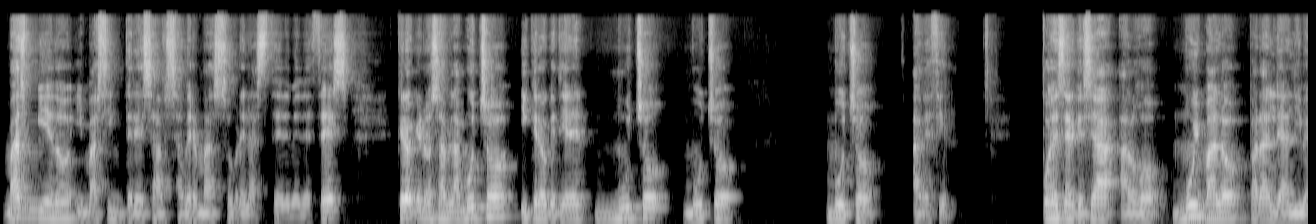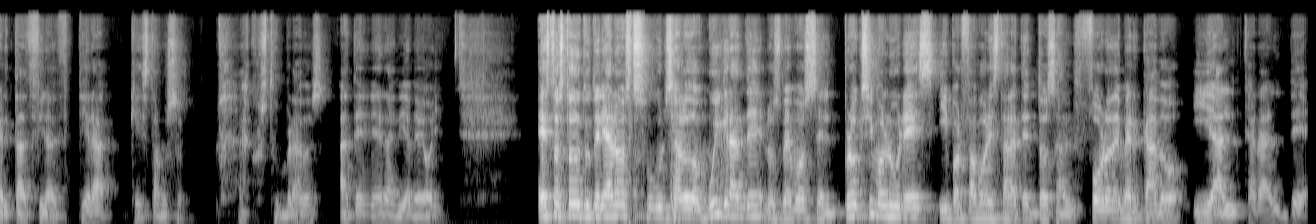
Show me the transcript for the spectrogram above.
más miedo y más interés a saber más sobre las CBDCs. Creo que nos habla mucho y creo que tienen mucho, mucho, mucho a decir. Puede ser que sea algo muy malo para la libertad financiera que estamos acostumbrados a tener a día de hoy. Esto es todo, tutorianos. Un saludo muy grande. Nos vemos el próximo lunes y por favor estar atentos al foro de mercado y al canal de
